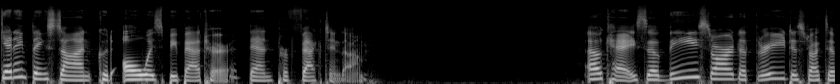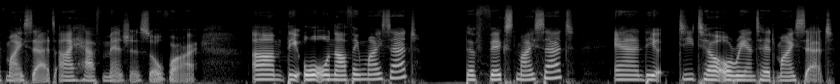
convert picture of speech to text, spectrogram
Getting things done could always be better than perfecting them. Okay, so these are the three destructive mindsets I have mentioned so far um, the all or nothing mindset, the fixed mindset, and the detail oriented mindset.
